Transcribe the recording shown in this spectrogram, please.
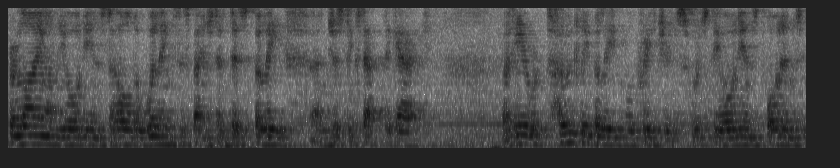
relying on the audience to hold a willing suspension of disbelief and just accept the gag. But here were totally believable creatures, which the audience bought into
